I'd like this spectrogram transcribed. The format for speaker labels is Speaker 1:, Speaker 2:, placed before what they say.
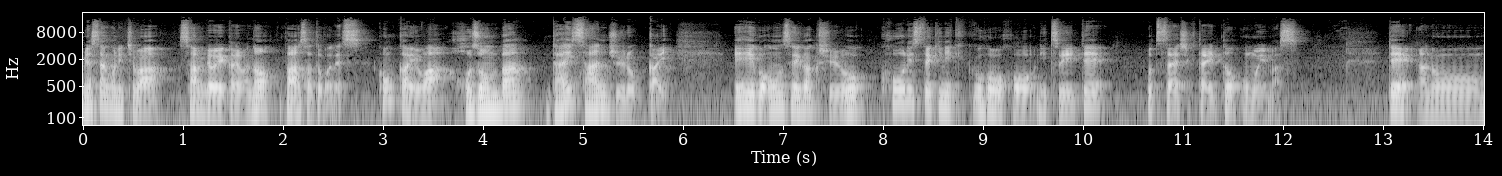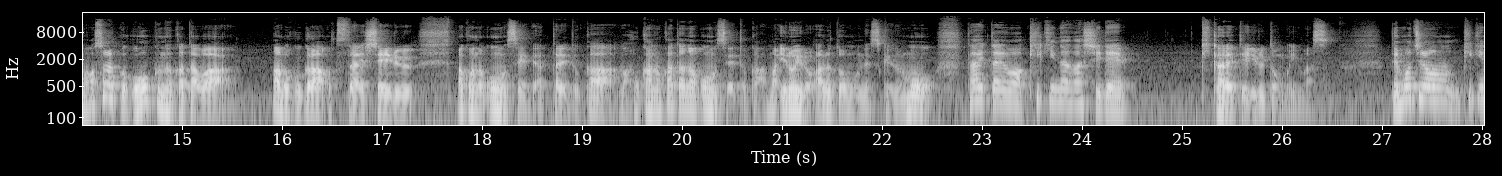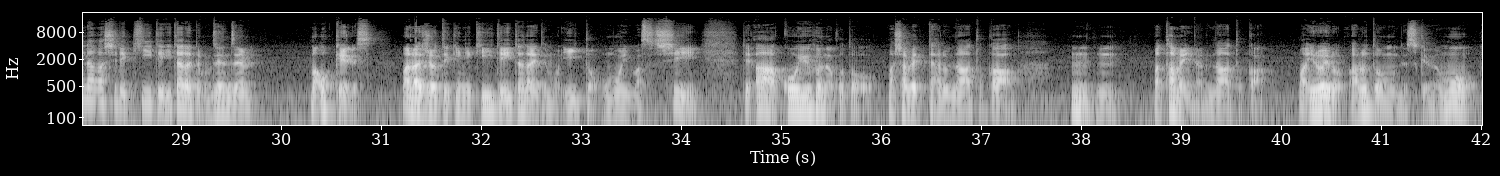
Speaker 1: 皆さんこんにちは。3秒英会話のパンサトカです。今回は保存版第36回。英語音声学習を効率的に聞く方法についてお伝えしていきたいと思います。であのまあ、おそらく多くの方は、まあ、僕がお伝えしている、まあ、この音声であったりとか、まあ、他の方の音声とかいろいろあると思うんですけれども大体は聞き流しで聞かれていると思います。でもちろん聞き流しで聞いていただいても全然まあ OK です。まあラジオ的に聞いていただいてもいいと思いますし、で、ああ、こういうふうなことを、まあ、喋ってはるなとか、うんうん、まあためになるなとか、まあいろいろあると思うんですけども、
